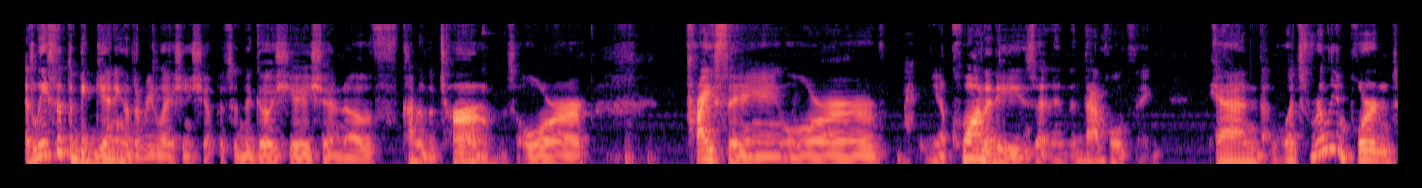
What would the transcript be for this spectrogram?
At least at the beginning of the relationship, it's a negotiation of kind of the terms or pricing or you know quantities and, and that whole thing. And what's really important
